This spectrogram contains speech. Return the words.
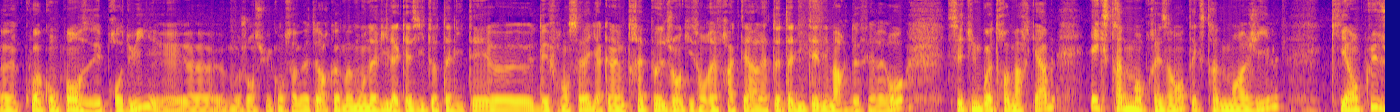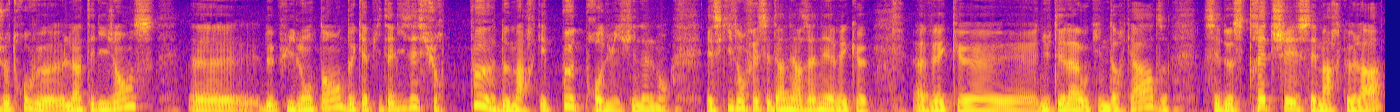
euh, quoi qu'on pense des produits. Et euh, moi, j'en suis consommateur, comme à mon avis la quasi-totalité euh, des Français. Il y a quand même très peu de gens qui sont réfractaires à la totalité des marques de Ferrero. C'est une boîte remarquable, extrêmement présente, extrêmement agile, qui a en plus, je trouve, l'intelligence depuis longtemps de capitaliser sur peu de marques et peu de produits finalement. Et ce qu'ils ont fait ces dernières années avec, euh, avec euh, Nutella ou Kinder Cards, c'est de stretcher ces marques-là,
